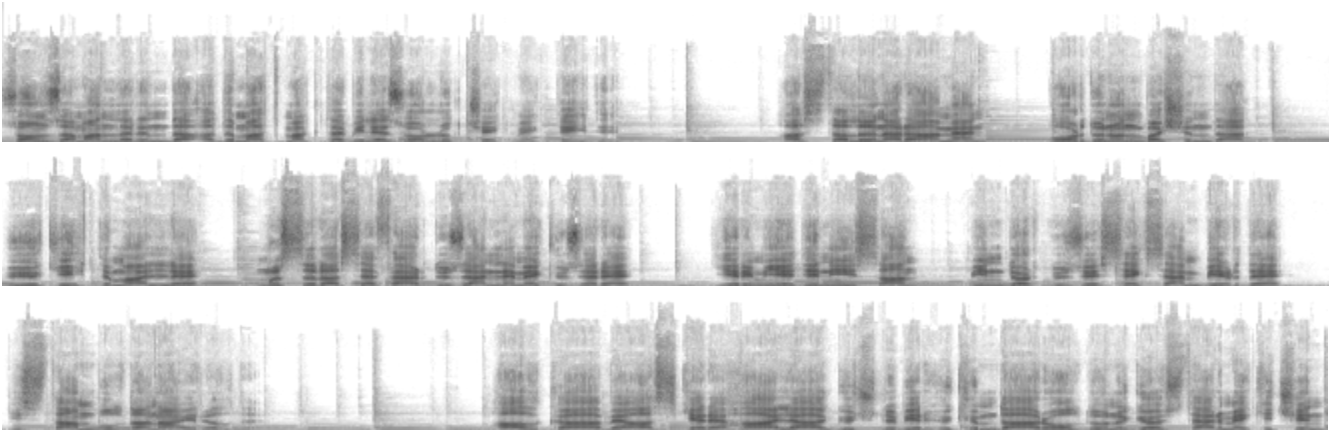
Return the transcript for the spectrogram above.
son zamanlarında adım atmakta bile zorluk çekmekteydi. Hastalığına rağmen ordunun başında büyük ihtimalle Mısır'a sefer düzenlemek üzere 27 Nisan 1481'de İstanbul'dan ayrıldı. Halka ve askere hala güçlü bir hükümdar olduğunu göstermek için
